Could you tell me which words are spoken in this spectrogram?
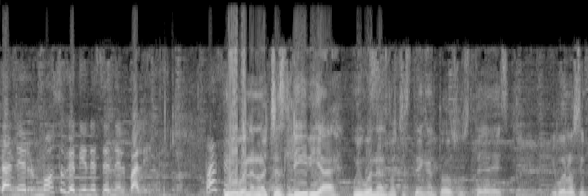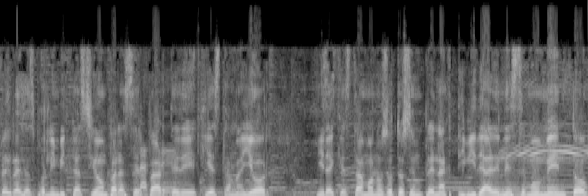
tan hermoso que tienes en el ballet. Muy buenas noches Lidia, muy buenas noches tengan todos ustedes. Y bueno, siempre gracias por la invitación para ser parte de Fiesta Mayor. Mira que estamos nosotros en plena actividad en este momento.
